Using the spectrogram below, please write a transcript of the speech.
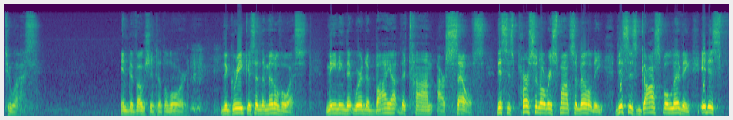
to us in devotion to the Lord. The Greek is in the middle voice, meaning that we're to buy up the time ourselves. This is personal responsibility. This is gospel living. It is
